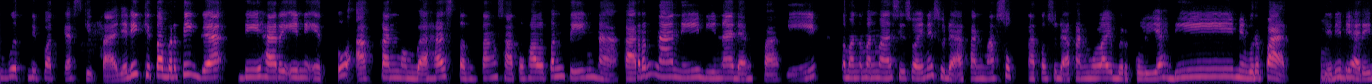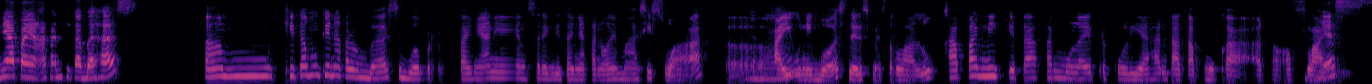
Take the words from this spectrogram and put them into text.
debut di podcast kita. Jadi kita bertiga di hari ini itu akan membahas tentang satu hal penting. Nah, karena nih Dina dan Fahmi, teman-teman mahasiswa ini sudah akan masuk atau sudah akan mulai berkuliah di minggu depan. Jadi di hari ini apa yang akan kita bahas? Um, kita mungkin akan membahas sebuah pertanyaan yang sering ditanyakan oleh mahasiswa, uh, Hmm. Hai Unibos dari semester lalu, kapan nih kita akan mulai perkuliahan tatap muka atau offline? Yes.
